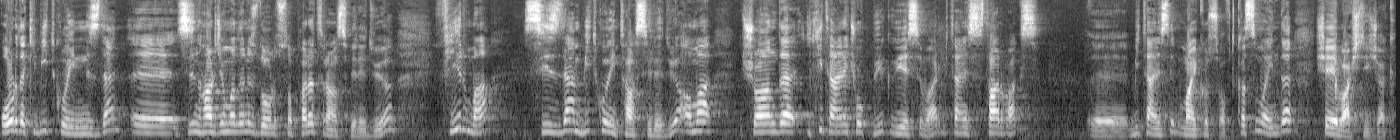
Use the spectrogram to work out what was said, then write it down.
oradaki Bitcoin'inizden e, sizin harcamalarınız doğrultusunda para transfer ediyor. Firma sizden Bitcoin tahsil ediyor ama şu anda iki tane çok büyük üyesi var. Bir tanesi Starbucks, e, bir tanesi Microsoft. Kasım ayında şeye başlayacak,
